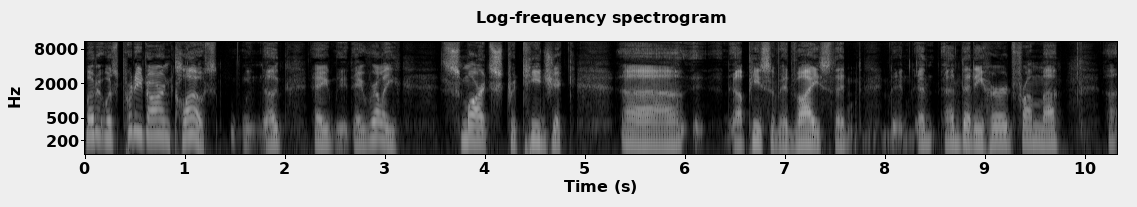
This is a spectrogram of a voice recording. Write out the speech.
but it was pretty darn close. A, a, a really smart, strategic uh, a piece of advice that that he heard from uh, uh,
